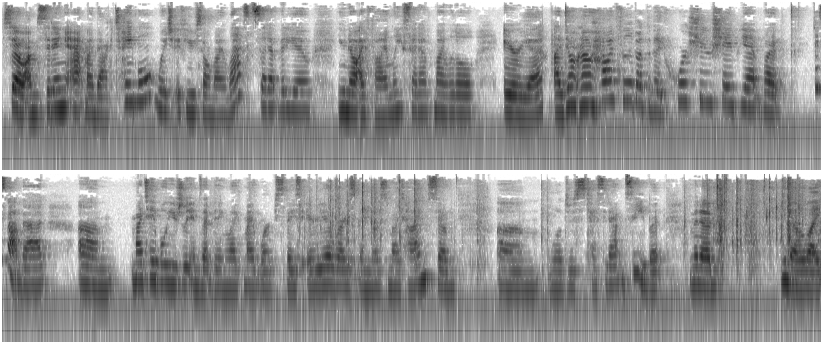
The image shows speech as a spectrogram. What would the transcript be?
So I'm sitting at my back table, which if you saw my last setup video, you know I finally set up my little area. I don't know how I feel about the big horseshoe shape yet, but it's not bad. Um, my table usually ends up being like my workspace area where I spend most of my time. So um, we'll just test it out and see. But I'm gonna, you know, like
